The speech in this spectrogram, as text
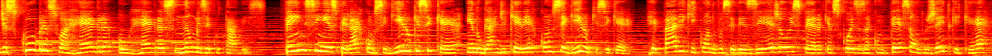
Descubra sua regra ou regras não executáveis. Pense em esperar conseguir o que se quer, em lugar de querer conseguir o que se quer. Repare que quando você deseja ou espera que as coisas aconteçam do jeito que quer,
